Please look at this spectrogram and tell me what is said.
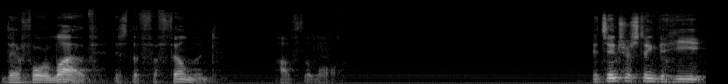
Therefore, love is the fulfillment of the law. It's interesting that he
